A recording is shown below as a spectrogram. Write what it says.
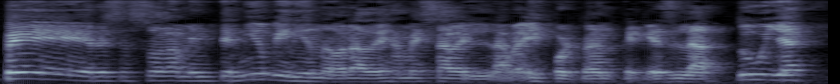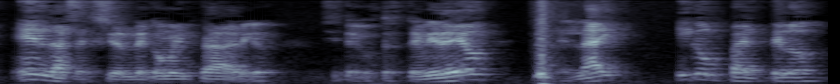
Pero esa es solamente mi opinión. Ahora déjame saber la más importante, que es la tuya, en la sección de comentarios. Si te gustó este video, dale like y compártelo.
